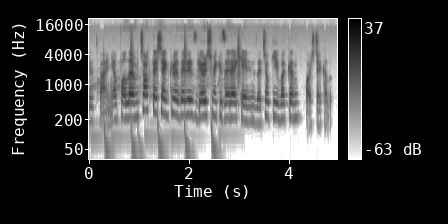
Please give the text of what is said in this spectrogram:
lütfen yapalım. Çok teşekkür ederiz. Görüşmek üzere. Kendinize çok iyi bakın. Hoşçakalın.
